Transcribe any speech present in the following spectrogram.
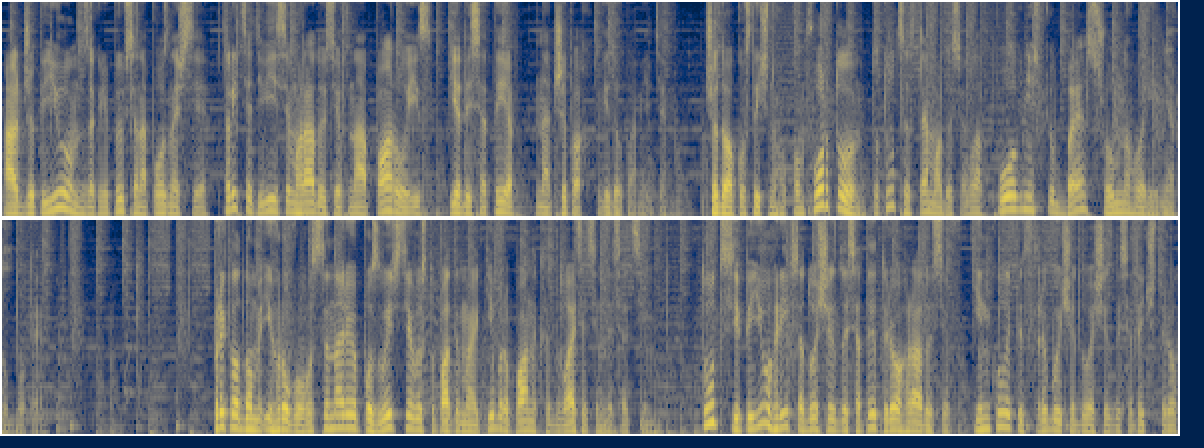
а GPU закріпився на позначці 38 градусів на пару із 50 на чипах відеопам'яті. Щодо акустичного комфорту, то тут система досягла повністю безшумного рівня роботи. Прикладом ігрового сценарію по звичці виступатиме Cyberpunk 2077. Тут CPU грівся до 63 градусів, інколи підстрибуючи до 64,5.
